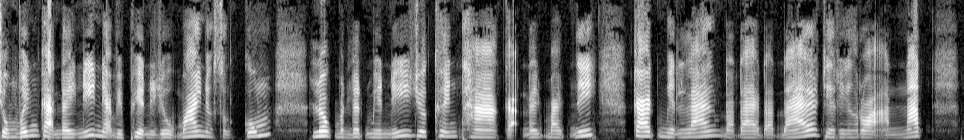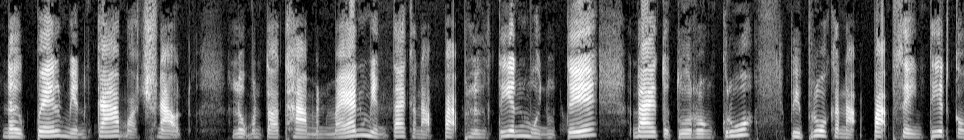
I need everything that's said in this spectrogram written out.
ជុំវិញករណីនេះអ្នកវិភាគនយោបាយនិងសង្គមលោកបណ្ឌិតមាននេះយល់ឃើញថាករណីបែបនេះកើតមានឡើងដដែលដដែលជារៀងរាល់អាណត្តិនៅពេលមានការបោះឆ្នោតលោកបន្តថាមិនមែនមានតែគណៈបកភ្លើងទៀនមួយនោះទេ ដែលទទួលរងគ្រោះពីព្រោះគណៈបកផ្សេងទៀតក៏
